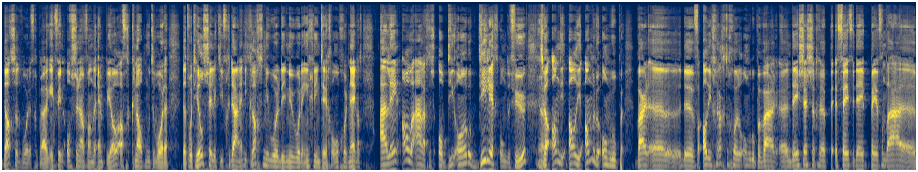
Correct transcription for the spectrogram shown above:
dat soort woorden gebruiken. Ik vind of ze nou van de NPO afgeknald moeten worden, dat wordt heel selectief gedaan. Hè? Die klachten die, worden, die nu worden ingediend tegen Ongehoord Nederland. Alleen alle aandacht is op die omroep, die ligt onder vuur. Terwijl al die, al die andere omroepen, waar eh, de, al die grachtengooide omroepen, waar eh, D60, eh, P- VVD, PvdA,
